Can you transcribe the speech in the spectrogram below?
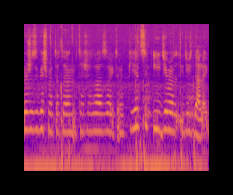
bierz- zbierzmy te, ten, te żelazo i ten piecyk i idziemy gdzieś dalej.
